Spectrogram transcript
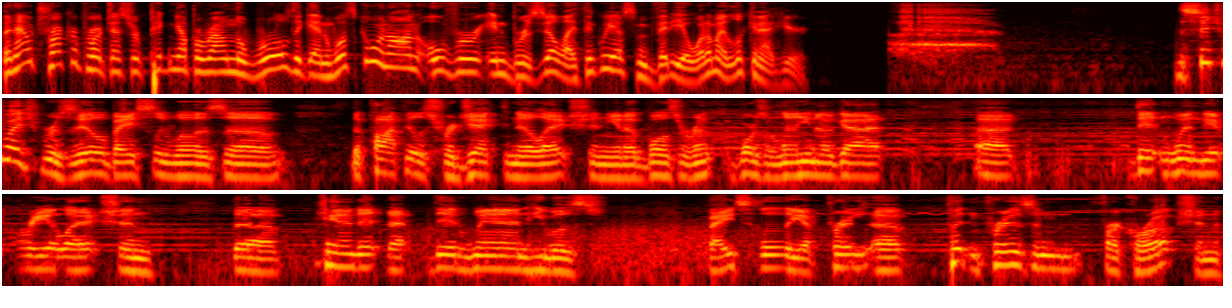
But now trucker protests are picking up around the world again. What's going on over in Brazil? I think we have some video. What am I looking at here? The situation in Brazil basically was uh, the populace rejecting the election. You know, Bolsonaro got uh, didn't win the re-election. The candidate that did win, he was basically a, uh, put in prison for corruption,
